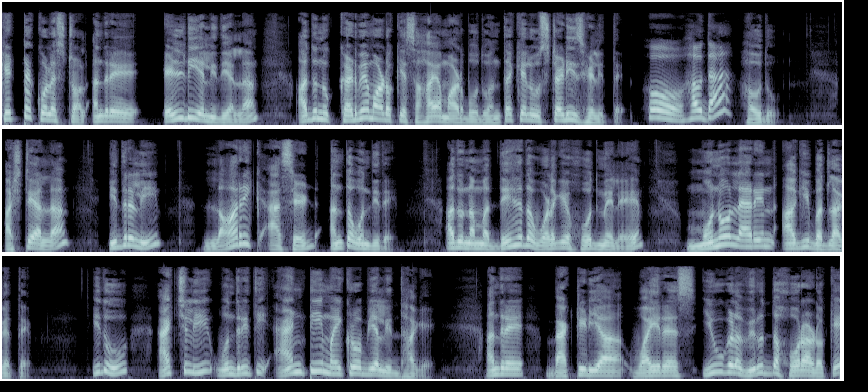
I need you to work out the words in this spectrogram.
ಕೆಟ್ಟ ಕೊಲೆಸ್ಟ್ರಾಲ್ ಅಂದ್ರೆ ಎಲ್ ಡಿ ಎಲ್ ಇದೆಯಲ್ಲ ಅದನ್ನು ಕಡಿಮೆ ಮಾಡೋಕೆ ಸಹಾಯ ಮಾಡಬಹುದು ಅಂತ ಕೆಲವು ಸ್ಟಡೀಸ್ ಹೇಳುತ್ತೆ. ಹೌದು? ಅಷ್ಟೇ ಅಲ್ಲ ಇದರಲ್ಲಿ ಲಾರಿಕ್ ಆಸಿಡ್ ಅಂತ ಒಂದಿದೆ. ಅದು ನಮ್ಮ ದೇಹದ ಒಳಗೆ ಹೋದ್ಮೇಲೆ ಮೊನೋಲ್ಯಾರಿನ್ ಆಗಿ ಬದಲಾಗತ್ತೆ. ಇದು ಆಕ್ಚುಲಿ ಒಂದು ರೀತಿ ಆಂಟಿ ಮೈಕ್ರೋಬಿಯಲ್ ಇದ್ದ ಹಾಗೆ. ಅಂದ್ರೆ ಬ್ಯಾಕ್ಟೀರಿಯಾ ವೈರಸ್ ಇವುಗಳ ವಿರುದ್ಧ ಹೋರಾಡೋಕೆ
